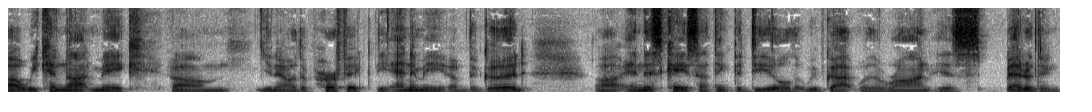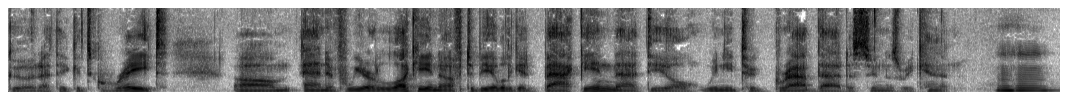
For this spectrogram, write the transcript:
uh, we cannot make um, you know the perfect the enemy of the good. Uh, in this case, I think the deal that we've got with Iran is better than good. I think it's great. Um, and if we are lucky enough to be able to get back in that deal, we need to grab that as soon as we can. Mm-hmm.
